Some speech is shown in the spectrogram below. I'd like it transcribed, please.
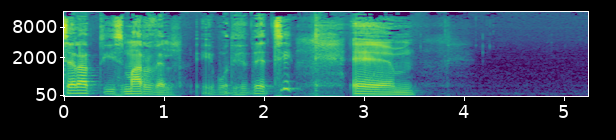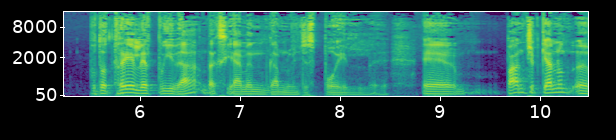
4 της Marvel. Υποτίθεται έτσι. Ε, που το τρέιλερ που είδα, εντάξει για να μην κάνουμε και spoil, ε, ε, πάνε και πιάνουν, ε,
